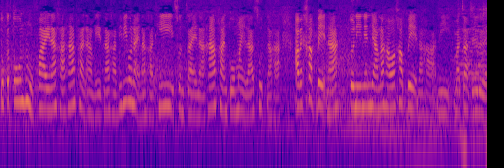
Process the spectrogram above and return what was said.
ตุ๊กการ์ตูนหูไฟนะคะ5,000 RMS นะคะ พี่ๆคนไหนนะคะ ที่สนใจนะ5,000 ตัวใหม่ล่าสุดนะคะ เอาไปขับเบสนะ ตัวนี้เน้นย้ำนะคะว่าขับเบสนะคะ นี่มาจัดได้เลย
